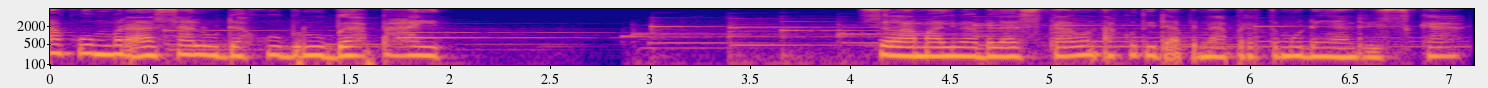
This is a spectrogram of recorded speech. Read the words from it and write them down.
aku merasa ludahku berubah pahit. Selama 15 tahun aku tidak pernah bertemu dengan Rizka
